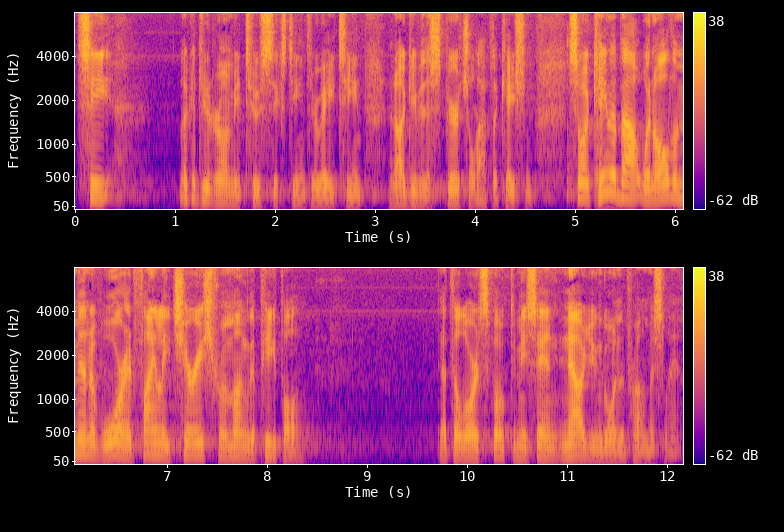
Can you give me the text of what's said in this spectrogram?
See, Look at Deuteronomy 2 16 through 18, and I'll give you the spiritual application. So it came about when all the men of war had finally cherished from among the people that the Lord spoke to me, saying, Now you can go in the promised land.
